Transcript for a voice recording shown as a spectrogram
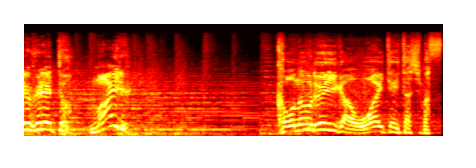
アルフレッドマイル。このルイがお相手いたします。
